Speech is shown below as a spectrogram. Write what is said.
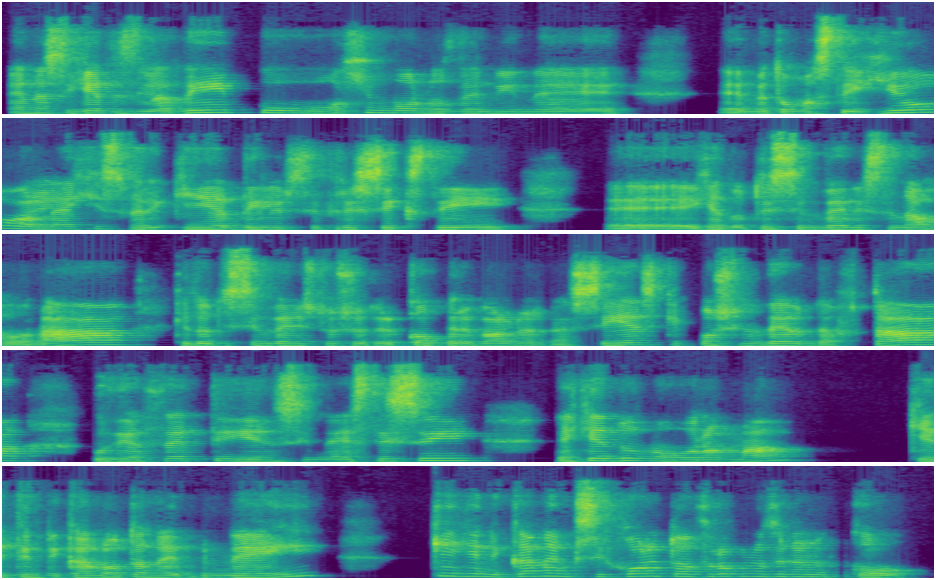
Ένας ηγέτης δηλαδή που όχι μόνο δεν είναι ε, με το μαστίγιο, αλλά έχει σφαιρική αντίληψη 360 ε, για το τι συμβαίνει στην αγορά και το τι συμβαίνει στο εσωτερικό περιβάλλον εργασίας και πώς συνδέονται αυτά, που διαθέτει ενσυναίσθηση, έχει έντονο όραμα και την ικανότητα να εμπνέει και γενικά να εμψυχώνει το ανθρώπινο δυναμικό.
